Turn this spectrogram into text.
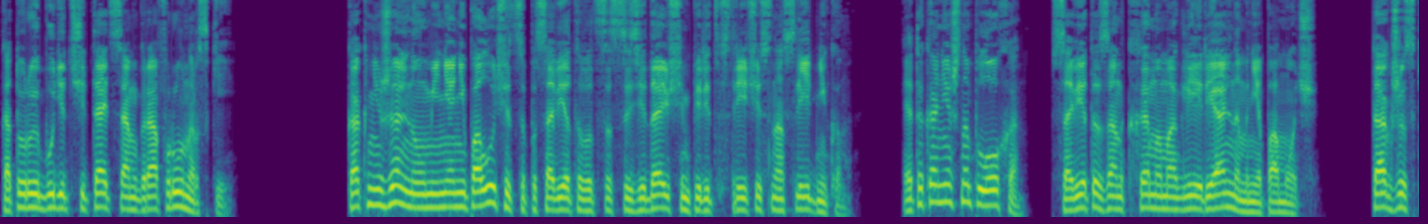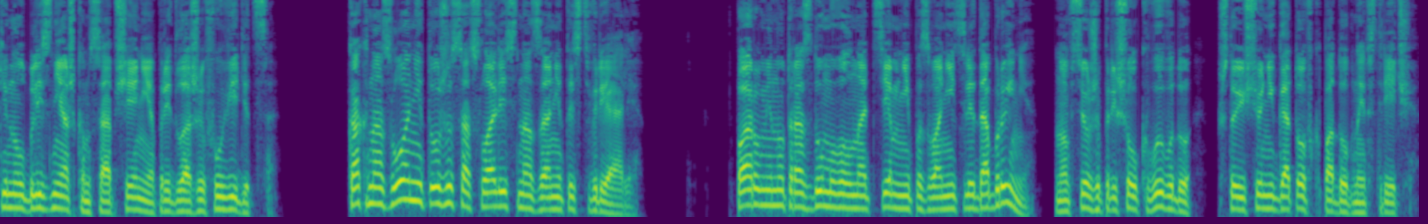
которую будет читать сам граф Рунерский. Как ни жаль, но у меня не получится посоветоваться с созидающим перед встречей с наследником. Это, конечно, плохо. Советы Зангхэма могли реально мне помочь. Также скинул близняшкам сообщение, предложив увидеться. Как назло, они тоже сослались на занятость в реале. Пару минут раздумывал над тем, не позвонить ли Добрыне, но все же пришел к выводу, что еще не готов к подобной встрече.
